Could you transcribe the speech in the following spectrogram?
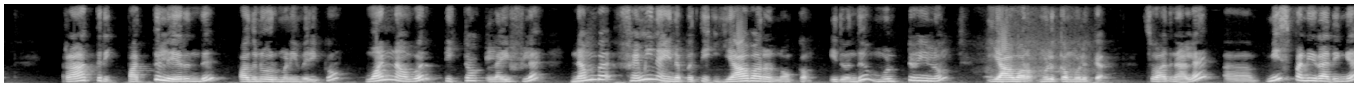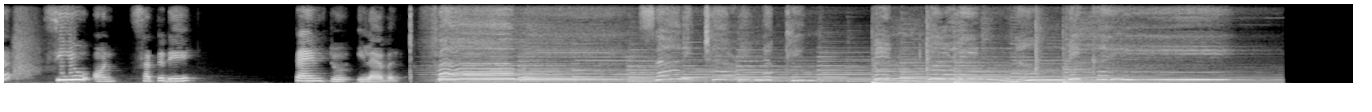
ராத்திரி பத்துலேருந்து பதினோரு மணி வரைக்கும் ஒன் ஹவர் டிக்டாக் லைஃப்பில் நம்ம ஃபெமினைனை பற்றி வியாபாரம் நோக்கம். இது வந்து முற்றிலும் வியாபாரம் முழுக்க முழுக்க. ஸோ அதனால் மிஸ் பண்ணிடாதீங்க see you on Saturday ten to eleven sanitary napkin, pin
